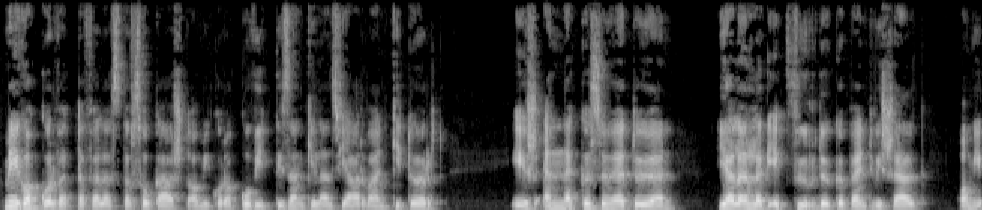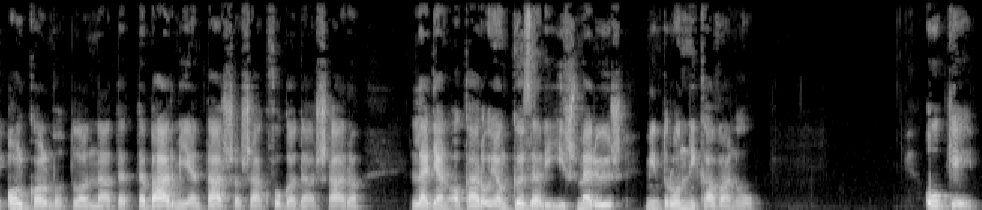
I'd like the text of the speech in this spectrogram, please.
még akkor vette fel ezt a szokást, amikor a COVID-19 járvány kitört, és ennek köszönhetően jelenleg épp fürdőköpenyt viselt, ami alkalmatlanná tette bármilyen társaság fogadására, legyen akár olyan közeli ismerős, mint Ronni Cavano. Oké,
